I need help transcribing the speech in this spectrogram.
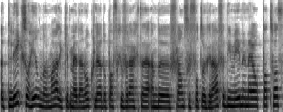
het leek zo heel normaal. Ik heb mij dan ook luid op afgevraagd uh, aan de Franse fotografe die mee met mij op pad was:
